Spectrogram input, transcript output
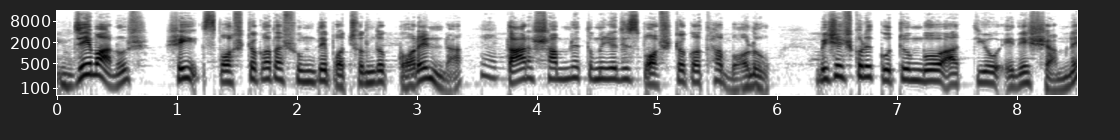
যে মানুষ সেই স্পষ্ট কথা শুনতে পছন্দ করেন না তার সামনে তুমি যদি স্পষ্ট কথা বলো বিশেষ করে কুটুম্ব আত্মীয় এদের সামনে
